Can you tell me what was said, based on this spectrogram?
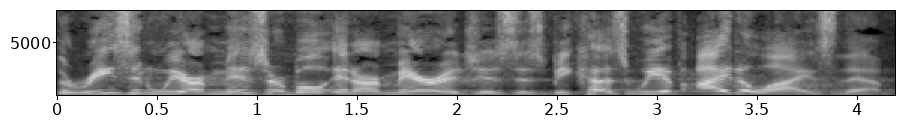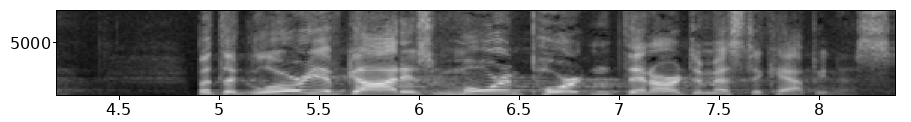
The reason we are miserable in our marriages is because we have idolized them. But the glory of God is more important than our domestic happiness.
